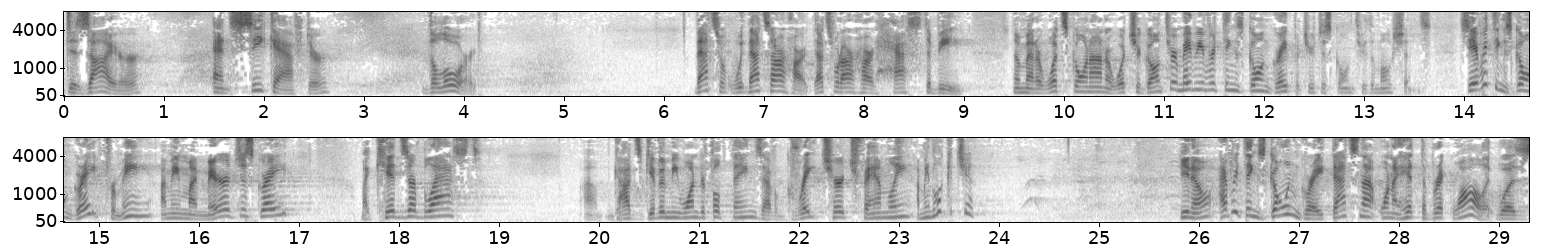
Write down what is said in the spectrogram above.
desire, and seek after the Lord. That's, what we, that's our heart. That's what our heart has to be. No matter what's going on or what you're going through. Maybe everything's going great, but you're just going through the motions. See, everything's going great for me. I mean, my marriage is great. My kids are blessed. Um, God's given me wonderful things. I have a great church family. I mean, look at you. You know, everything's going great. That's not when I hit the brick wall. It was,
